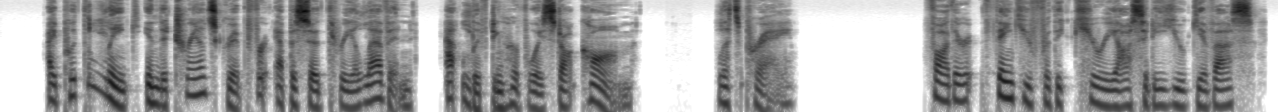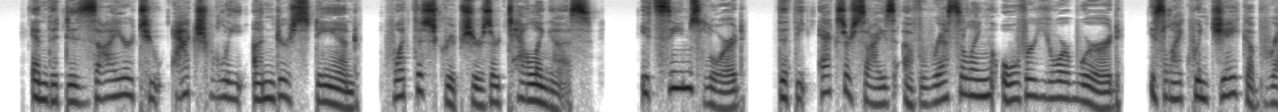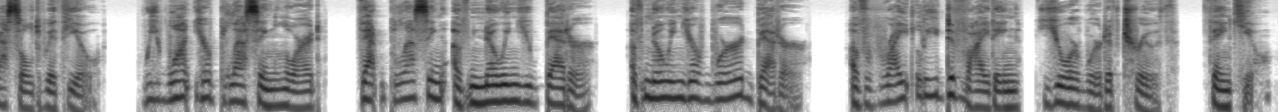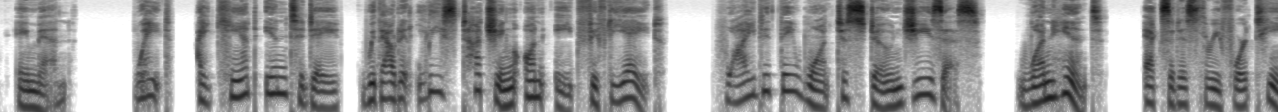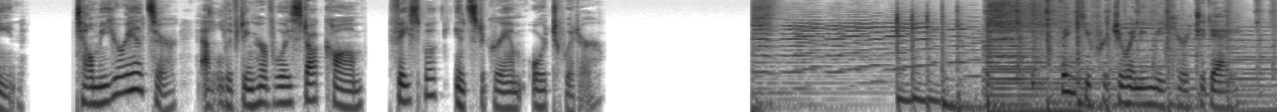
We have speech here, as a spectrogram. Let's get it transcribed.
I put the link in the transcript for episode 311 at liftinghervoice.com. Let's pray. Father, thank you for the curiosity you give us and the desire to actually understand what the scriptures are telling us. It seems, Lord, that the exercise of wrestling over your word is like when Jacob wrestled with you. We want your blessing, Lord, that blessing of knowing you better, of knowing your word better, of rightly dividing your word of truth. Thank you. Amen. Wait, I can't end today without at least touching on 858. Why did they want to stone Jesus? One hint, Exodus 3:14. Tell me your answer at liftinghervoice.com, Facebook, Instagram, or Twitter. Thank you for joining me here today.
